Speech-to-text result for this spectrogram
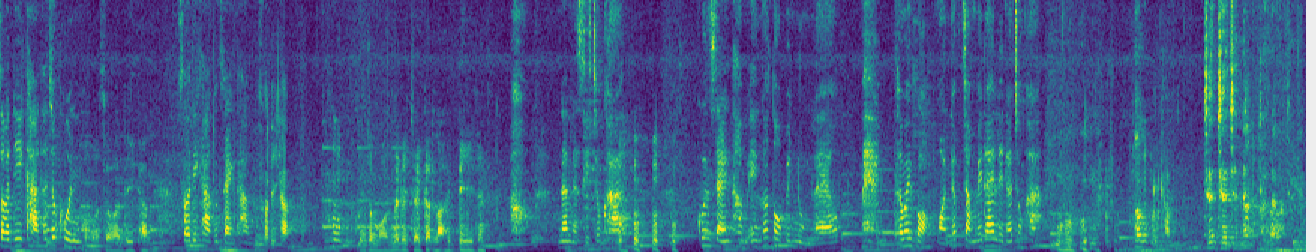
สวัสดีค่ะท่านเจ้าคุณอ๋อสวัสดีครับ สวัสดีค่ะคุณแสงธรรม สวัสดีครับ คุณสมรไม่ได้เจอกันหลายปีนะ นั่นน่ะสิเจ้าคะคุณแสงธรรมเองก็โตเป็นหนุ่มแล้วแหมถ้าไม่บอกหมอนแทบจำไม่ได้เลยนะเจ้าคะขอบคุณครับ เชิญเชิญเชิญนั่งเชิญนั่งเชิญ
